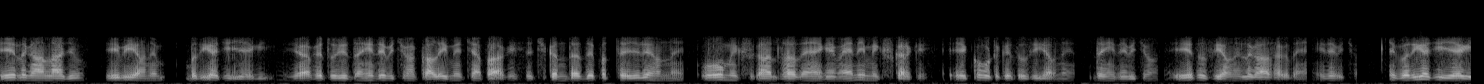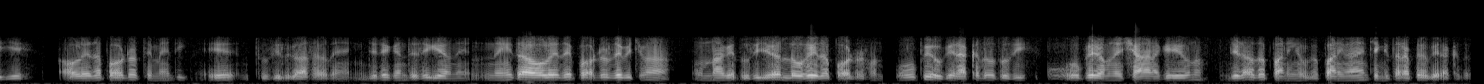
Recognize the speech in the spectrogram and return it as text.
ਇਹ ਲਗਾਉਣ ਲਾ ਜਾਓ, ਇਹ ਵੀ ਆਪਣੇ ਵਧੀਆ ਚੀਜ਼ ਹੈਗੀ। ਜਾਂ ਫਿਰ ਤੁਸੀਂ ਦਹੀਂ ਦੇ ਵਿੱਚੋਂ ਕਾਲੀ ਮਿਰਚਾਂ ਪਾ ਕੇ ਤੇ ਚਕੰਦਰ ਦੇ ਪੱਤੇ ਜਿਹੜੇ ਹੁੰਦੇ, ਉਹ ਮਿਕਸ ਕਰ ਸਕਦੇ ਹੈਗੇ ਮਹਿੰਦੀ ਮਿਕਸ ਕਰਕੇ। ਇਹ ਘੋਟ ਕੇ ਤੁਸੀਂ ਆਪਣੇ ਦਹੀਂ ਦੇ ਵਿੱਚੋਂ ਇਹ ਤੁਸੀਂ ਆਪਣੇ ਲਗਾ ਸਕਦੇ ਆ ਇਹਦੇ ਵਿੱਚੋਂ। ਇਹ ਵਧੀਆ ਚੀਜ਼ ਹੈਗੀ ਜੀ, ਇਹ ਔਲੇ ਦਾ ਪਾਊਡਰ ਤੇ ਮਹਿੰਦੀ, ਇਹ ਤੁਸੀਂ ਲਗਾ ਸਕਦੇ ਆ। ਜਿਹੜੇ ਕਹਿੰਦੇ ਸੀਗੇ ਉਹਨੇ ਨਹੀਂ ਤਾਂ ਔਲੇ ਦੇ ਪਾਊਡਰ ਦੇ ਵਿੱਚੋਂ ਉਹਨਾਂ ਕੇ ਤੁਸੀਂ ਜਿਹੜਾ ਲੋਹੇ ਦਾ ਪਾਊਡਰ ਹੁੰਦਾ ਉਹ ਭਿਓ ਕੇ ਰੱਖ ਦਿਓ ਤੁਸੀਂ, ਉਹ ਫਿਰ ਆਪਣੇ ਛਾਣ ਕੇ ਉਹਨੂੰ, ਜਿਹੜਾ ਉਹਦਾ ਪਾਣੀ ਹੋਊਗਾ, ਪਾਣੀ ਨਾਲ ਚੰਗੀ ਤਰ੍ਹਾਂ ਭਿਓ ਕੇ ਰੱਖ ਦਿਓ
